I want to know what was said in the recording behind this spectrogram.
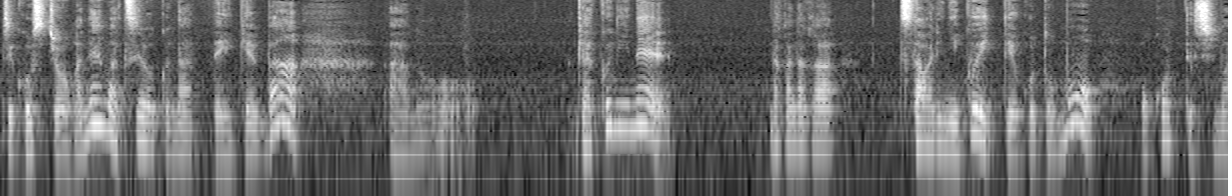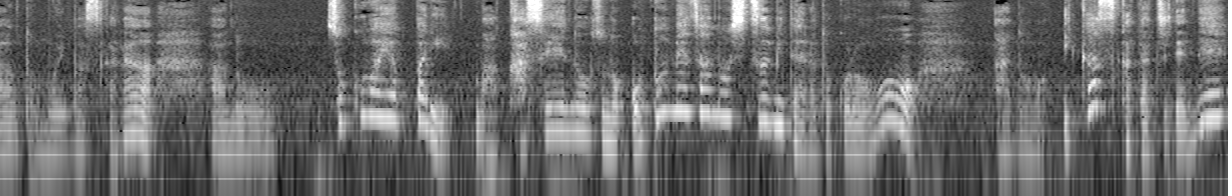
自己主張がね、まあ、強くなっていけばあの逆にねなかなか伝わりにくいっていうことも起こってしまうと思いますからあのそこはやっぱり、まあ、火星のその乙女座の質みたいなところをあの生かす形でね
